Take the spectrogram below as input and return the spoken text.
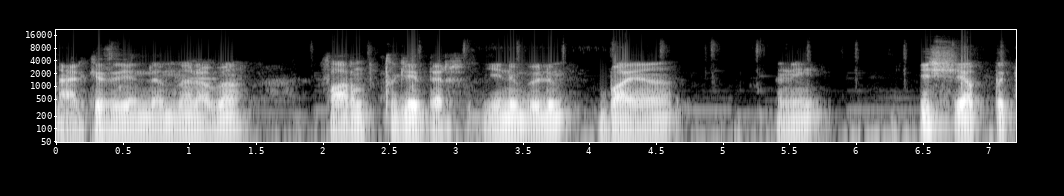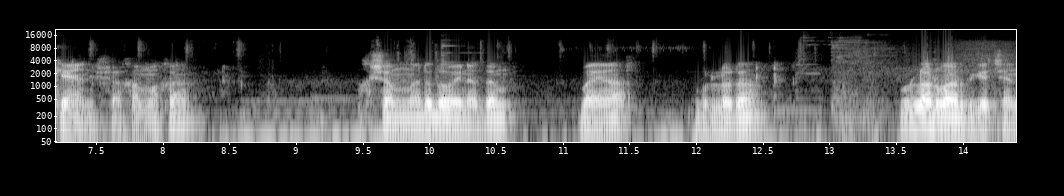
Herkese yeniden merhaba. Farm Together yeni bölüm bayağı hani iş yaptık yani şaka maka. Akşamları da oynadım. Bayağı buralara buralar vardı geçen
